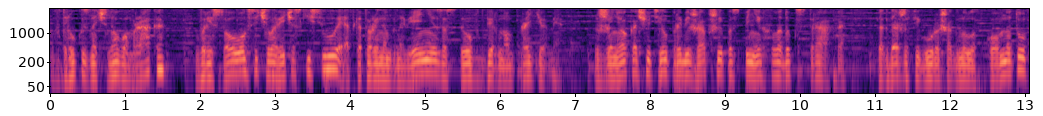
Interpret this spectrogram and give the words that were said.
Вдруг из ночного мрака вырисовывался человеческий силуэт, который на мгновение застыл в дверном проеме. Женек ощутил пробежавший по спине холодок страха – когда же фигура шагнула в комнату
